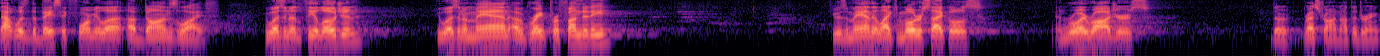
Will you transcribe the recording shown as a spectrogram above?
That was the basic formula of Don's life. He wasn't a theologian, he wasn't a man of great profundity. He was a man that liked motorcycles and Roy Rogers, the restaurant, not the drink.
